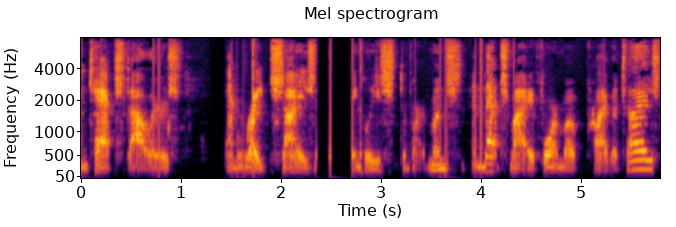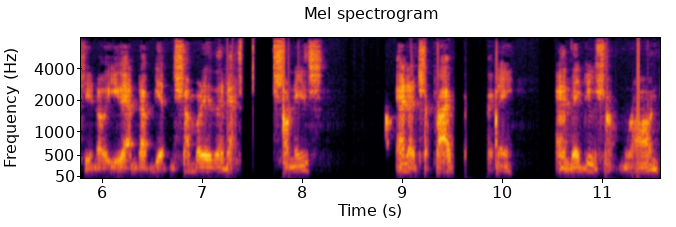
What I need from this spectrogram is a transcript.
tax dollars and right sizing police departments. And that's my form of privatized. You know, you end up getting somebody that has monies and it's a private company and they do something wrong.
